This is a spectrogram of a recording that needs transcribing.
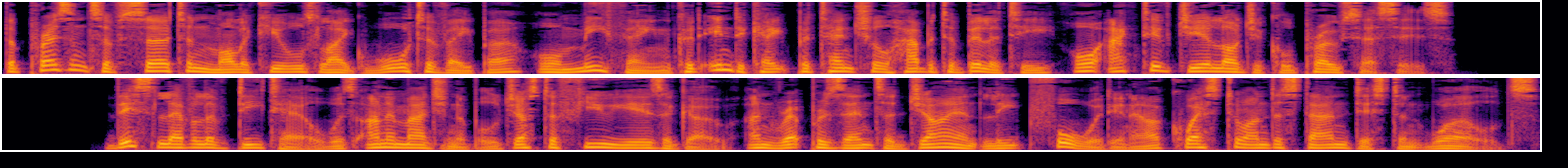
the presence of certain molecules like water vapor or methane could indicate potential habitability or active geological processes. This level of detail was unimaginable just a few years ago and represents a giant leap forward in our quest to understand distant worlds.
